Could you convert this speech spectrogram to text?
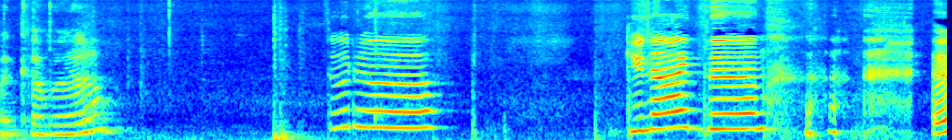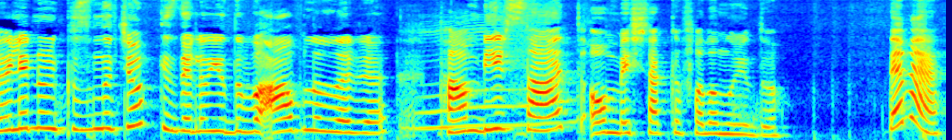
Bakalım. Duru. Günaydın. Öğlen uykusunda çok güzel uyudu bu ablaları. Tam 1 saat 15 dakika falan uyudu. Değil mi?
